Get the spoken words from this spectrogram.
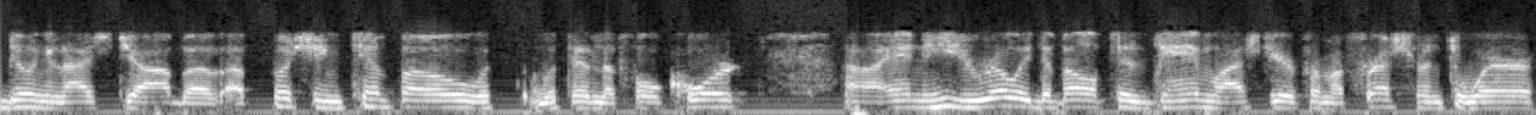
doing a nice job of, of pushing tempo with, within the full court. Uh, and he's really developed his game last year from a freshman to where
